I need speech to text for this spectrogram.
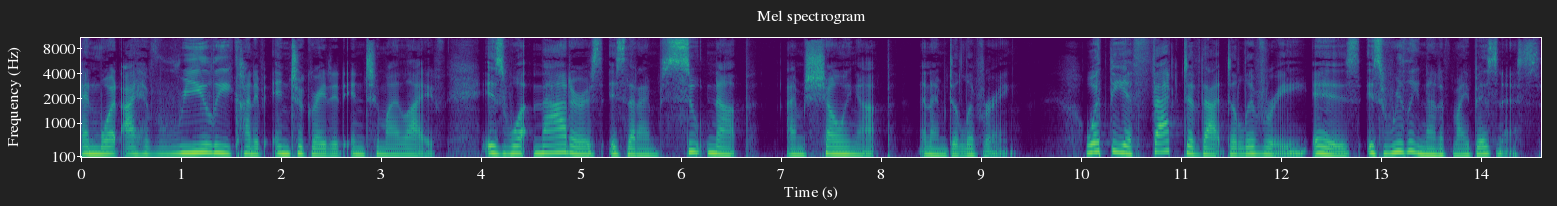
and what I have really kind of integrated into my life is what matters is that I'm suiting up, I'm showing up, and I'm delivering. What the effect of that delivery is, is really none of my business.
